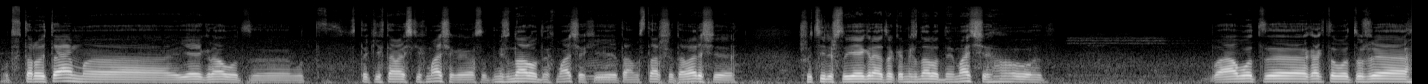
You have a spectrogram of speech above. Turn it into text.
вот второй тайм э, я играл вот, э, вот в таких товарищеских матчах, как раз вот международных матчах, и там старшие товарищи шутили, что я играю только международные матчи, вот. А вот э, как-то вот уже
